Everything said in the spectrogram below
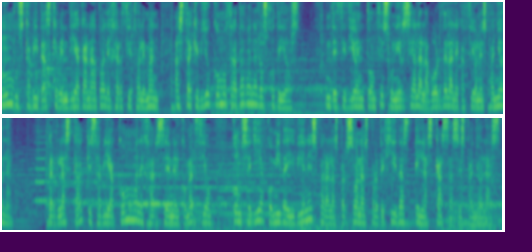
un buscavidas que vendía ganado al ejército alemán hasta que vio cómo trataban a los judíos. Decidió entonces unirse a la labor de la legación española. Perlasca, que sabía cómo manejarse en el comercio, conseguía comida y bienes para las personas protegidas en las casas españolas.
